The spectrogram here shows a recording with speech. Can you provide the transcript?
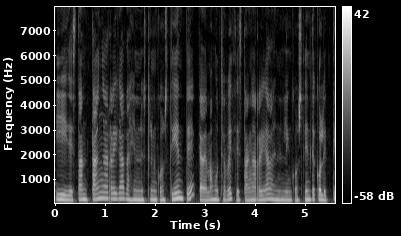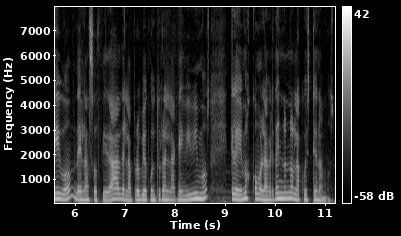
y están tan arraigadas en nuestro inconsciente, que además muchas veces están arraigadas en el inconsciente colectivo de la sociedad, de la propia cultura en la que vivimos, que le vemos como la verdad y no nos la cuestionamos.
